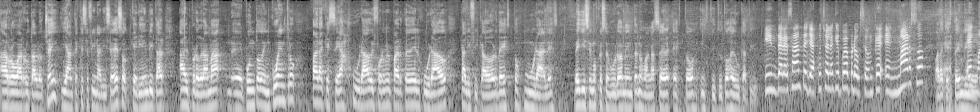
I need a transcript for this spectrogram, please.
arroba ruta blockchain. Y antes que se finalice eso, quería invitar al programa eh, Punto de Encuentro para que sea jurado y forme parte del jurado calificador de estos murales bellísimos que seguramente nos van a hacer estos institutos educativos. Interesante, ya escuchó el equipo de producción que en marzo... Para que estén vivos.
